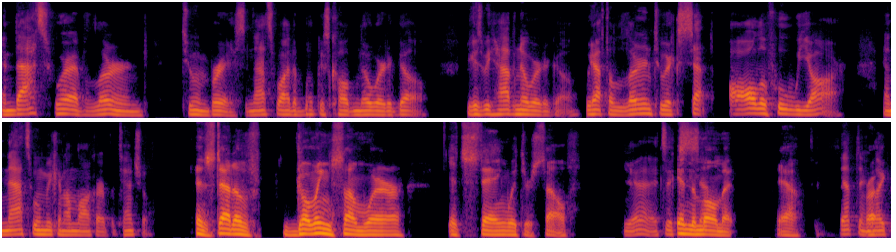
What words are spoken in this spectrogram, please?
And that's where I've learned to embrace. And that's why the book is called Nowhere to Go, because we have nowhere to go. We have to learn to accept all of who we are. And that's when we can unlock our potential. Instead of going somewhere, it's staying with yourself. Yeah. It's in the moment. Yeah. Accepting. Right. Like,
